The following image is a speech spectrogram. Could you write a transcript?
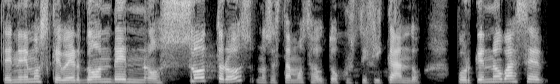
tenemos que ver dónde nosotros nos estamos autojustificando, porque no va a ser,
